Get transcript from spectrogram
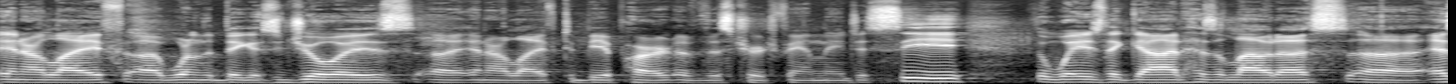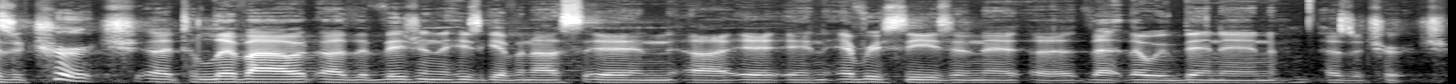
in our life one of the biggest joys in our life to be a part of this church family and to see the ways that God has allowed us uh, as a church uh, to live out uh, the vision that He's given us in, uh, in every season uh, that, that, we've been in as a church.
